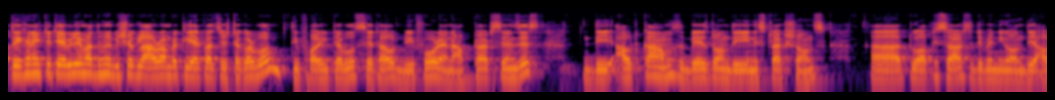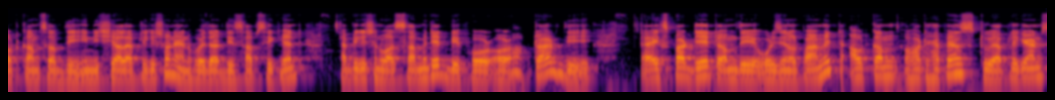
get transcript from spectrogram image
তো এখানে একটা টেবিলের মাধ্যমে বিষয়গুলো আরও আমরা ক্লিয়ার করার চেষ্টা করব। The following table set out before and after changes the outcomes based on the instructions to officers depending on the outcomes of the initial application and whether the subsequent application was submitted before or after the uh, expert date on the original permit outcome what happens to applicants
